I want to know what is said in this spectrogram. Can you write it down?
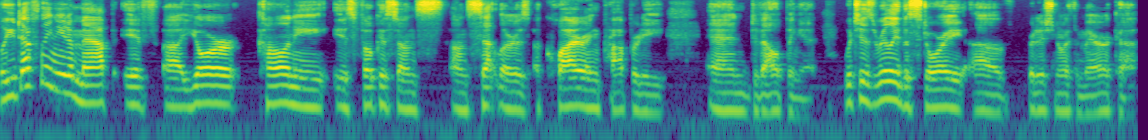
Well, you definitely need a map if uh, your colony is focused on on settlers acquiring property and developing it, which is really the story of British North America.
